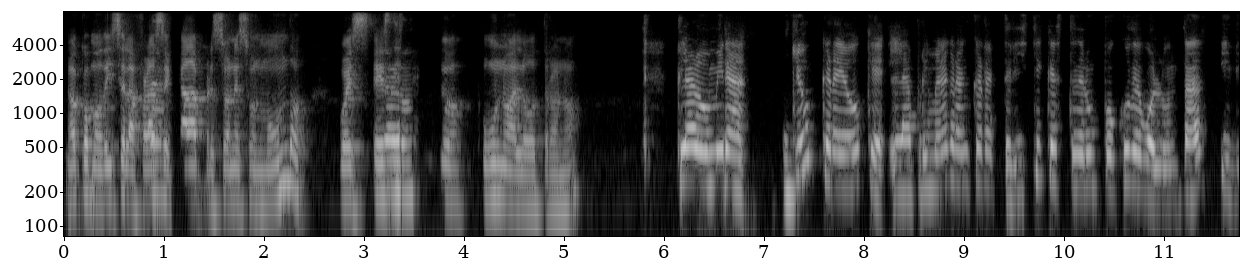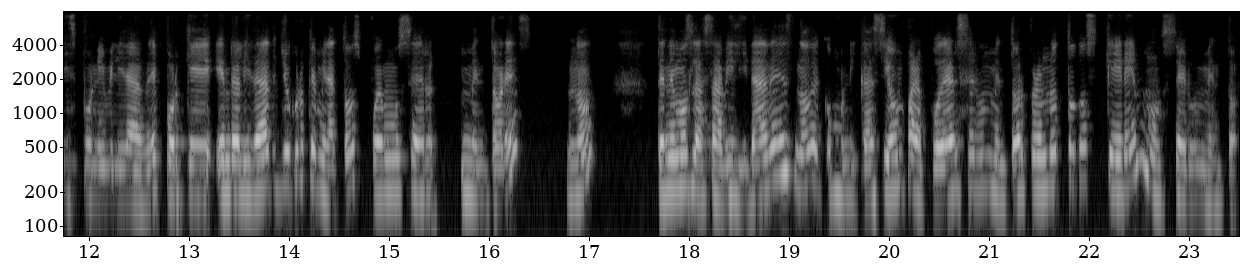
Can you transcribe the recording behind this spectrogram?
¿no? Como dice la frase, cada persona es un mundo, pues es distinto uno al otro, ¿no? Claro, mira, yo creo que la primera gran característica es tener un poco de voluntad y disponibilidad, ¿eh? porque en realidad yo creo que, mira, todos podemos ser mentores, ¿no? tenemos las habilidades, ¿no? De comunicación para poder ser un mentor, pero no todos queremos ser un mentor.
